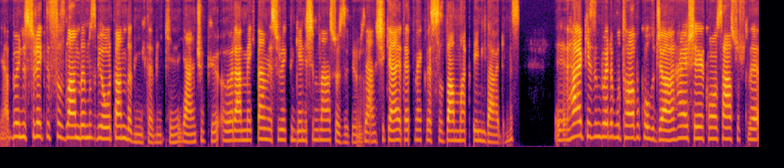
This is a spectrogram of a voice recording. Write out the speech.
Ya böyle sürekli sızlandığımız bir ortam da değil tabii ki. Yani çünkü öğrenmekten ve sürekli gelişimden söz ediyoruz. Yani şikayet etmek ve sızlanmak değil derdimiz. Ee, herkesin böyle mutabık olacağı, her şeye konsensusla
